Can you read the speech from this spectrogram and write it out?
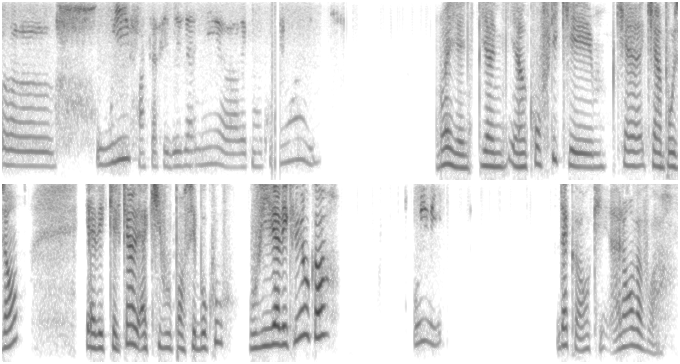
Euh, oui, enfin, ça fait des années euh, avec mon conjoint. oui. Il y, a y y un conflit qui est, qui est, qui est imposant et avec quelqu'un à qui vous pensez beaucoup? Vous vivez avec lui encore? Oui, oui. D'accord, ok. Alors, on va voir.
